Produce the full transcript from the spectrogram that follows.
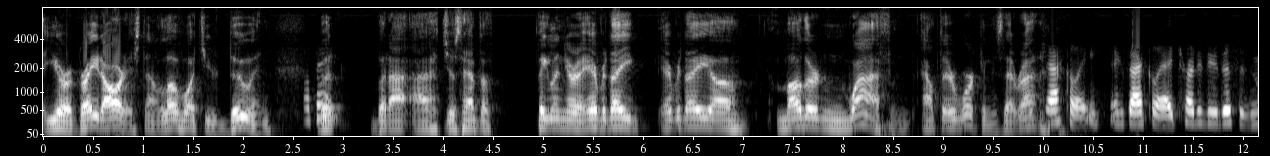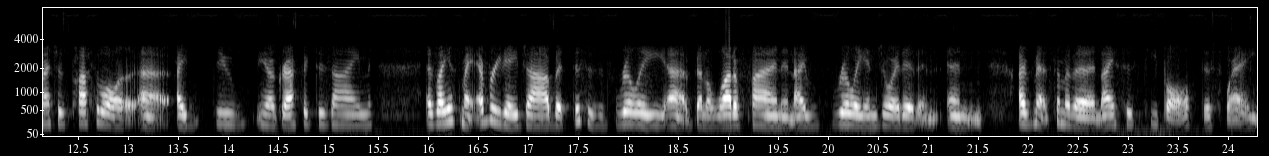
you're a great artist, and I love what you're doing. well. But but I, I just have the feeling you're an everyday everyday uh, mother and wife out there working. Is that right? Exactly, exactly. I try to do this as much as possible. Uh, I do, you know, graphic design as I guess my everyday job, but this has really uh, been a lot of fun, and I've really enjoyed it, and and I've met some of the nicest people this way.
